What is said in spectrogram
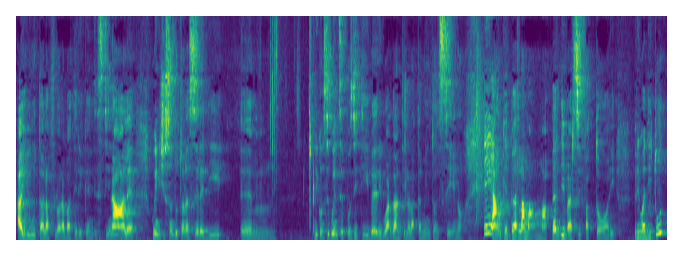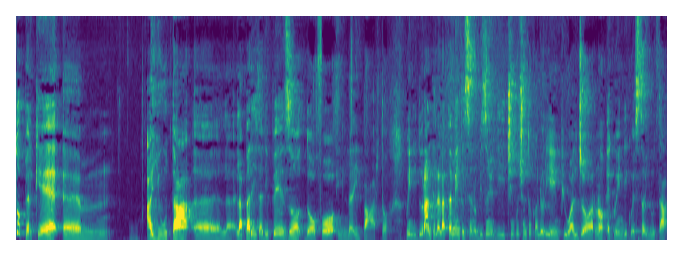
aiuta la flora batterica intestinale, quindi ci sono tutta una serie di, ehm, di conseguenze positive riguardanti l'allattamento al seno e anche per la mamma, per diversi fattori. Prima di tutto perché ehm, aiuta eh, la perdita di peso dopo il, il, parto. Quindi durante l'allattamento si hanno bisogno di 500 calorie in più al giorno e quindi questo aiuta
